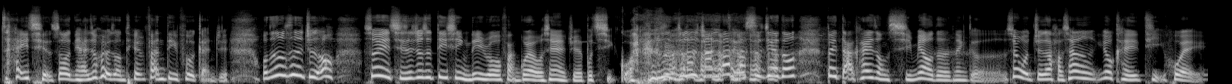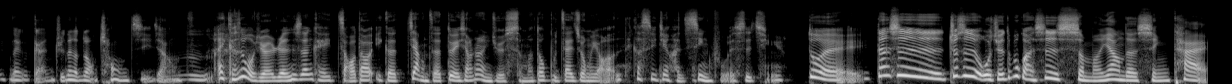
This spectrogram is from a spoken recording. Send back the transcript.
在一起的时候，你还是会有一种天翻地覆的感觉。我那时候是觉得哦，所以其实就是地心引力。如果反过来，我现在也觉得不奇怪，就是觉得整个世界都被打开一种奇妙的那个，所以我觉得好像又可以体会那个感觉，那个那种冲击这样子。嗯，哎、欸，可是我觉得人生可以找到一个这样子的对象，让你觉得什么都不再重要了，那个是一件很幸福的事情。对，但是就是我觉得不管是什么样的形态，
